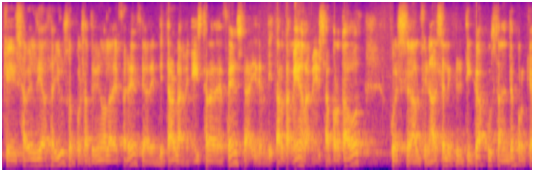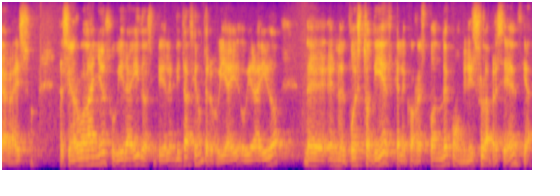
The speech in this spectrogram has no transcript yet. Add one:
que Isabel Díaz Ayuso pues ha tenido la diferencia de invitar a la ministra de Defensa y de invitar también a la ministra portavoz, pues al final se le critica justamente porque haga eso. El señor Bolaños hubiera ido, se pide la invitación, pero hubiera ido eh, en el puesto 10 que le corresponde como ministro de la presidencia,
